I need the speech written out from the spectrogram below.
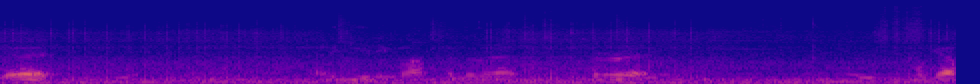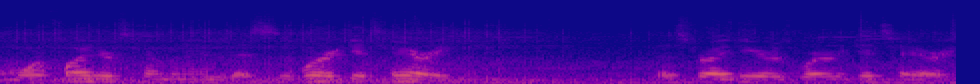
Good. Gotta get him up into that turret. We got more fighters coming in. This is where it gets hairy. This right here is where it gets hairy.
